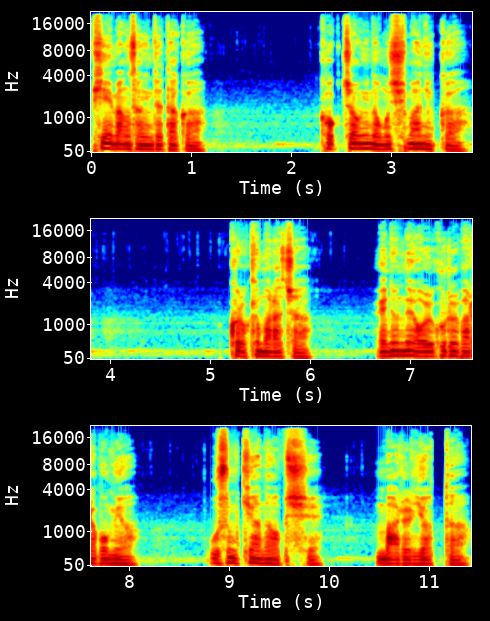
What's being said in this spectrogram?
피해망상인데다가 걱정이 너무 심하니까 그렇게 말하자 애는 내 얼굴을 바라보며 웃음기 하나 없이 말을 이었다.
